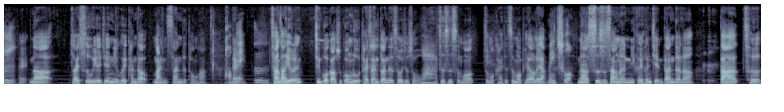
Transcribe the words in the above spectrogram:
嗯，哎，那在四五月间你会看到满山的桐花，好美，嗯常常有人经过高速公路泰山段的时候就说：“哇，这是什么？怎么开的这么漂亮没错。？”那嗯事实上呢，你可以很简单的呢。搭车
